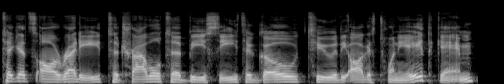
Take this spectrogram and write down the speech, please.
tickets already to travel to BC to go to the August 28th game.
